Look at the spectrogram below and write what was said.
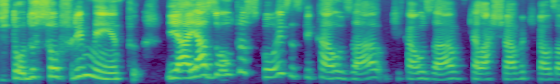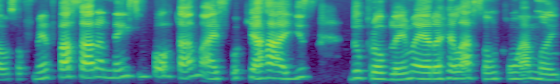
de, todo o sofrimento. E aí as outras coisas que causavam, que causavam, que ela achava que causavam sofrimento, passaram a nem se importar mais, porque a raiz do problema era a relação com a mãe.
